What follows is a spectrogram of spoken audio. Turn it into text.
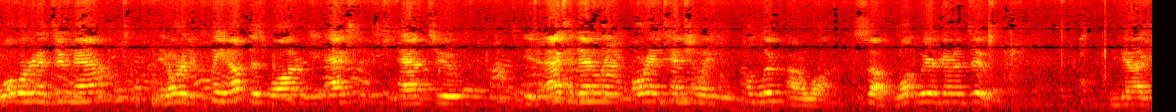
What we're going to do now, in order to clean up this water, we actually have to either accidentally or intentionally pollute our water. So, what we're going to do, you guys,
